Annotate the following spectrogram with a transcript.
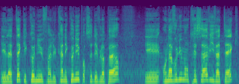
Et la tech est connue, enfin l'Ukraine est connue pour ses développeurs. Et on a voulu montrer ça à Vivatech.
